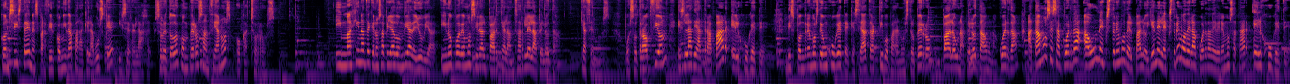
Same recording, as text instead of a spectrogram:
Consiste en esparcir comida para que la busque y se relaje, sobre todo con perros ancianos o cachorros. Imagínate que nos ha pillado un día de lluvia y no podemos ir al parque a lanzarle la pelota. ¿Qué hacemos? Pues otra opción es la de atrapar el juguete. Dispondremos de un juguete que sea atractivo para nuestro perro, un palo, una pelota, una cuerda. Atamos esa cuerda a un extremo del palo y en el extremo de la cuerda deberemos atar el juguete.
